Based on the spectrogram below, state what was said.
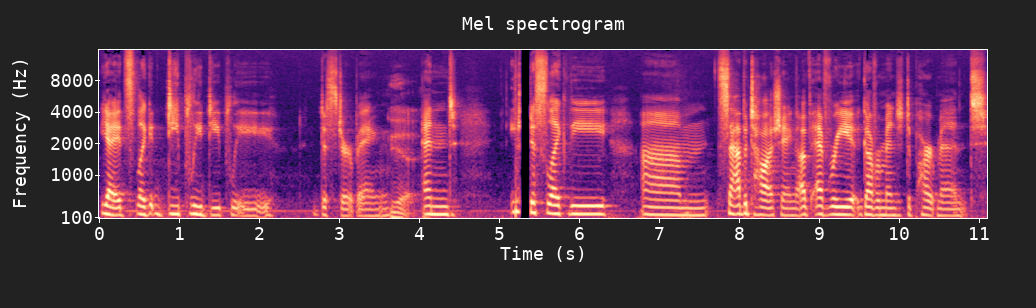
yeah, it's like deeply, deeply disturbing. Yeah. And just like the um, sabotaging of every government department,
